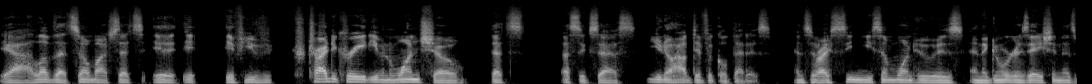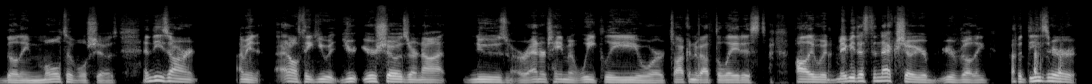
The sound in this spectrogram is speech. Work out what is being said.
Yeah, I love that so much. That's it, it. If you've tried to create even one show that's a success, you know how difficult that is. And so I see someone who is an, an organization that's building multiple shows, and these aren't. I mean, I don't think you would. Your, your shows are not news or entertainment weekly or talking about the latest Hollywood. Maybe that's the next show you're you're building. But these are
